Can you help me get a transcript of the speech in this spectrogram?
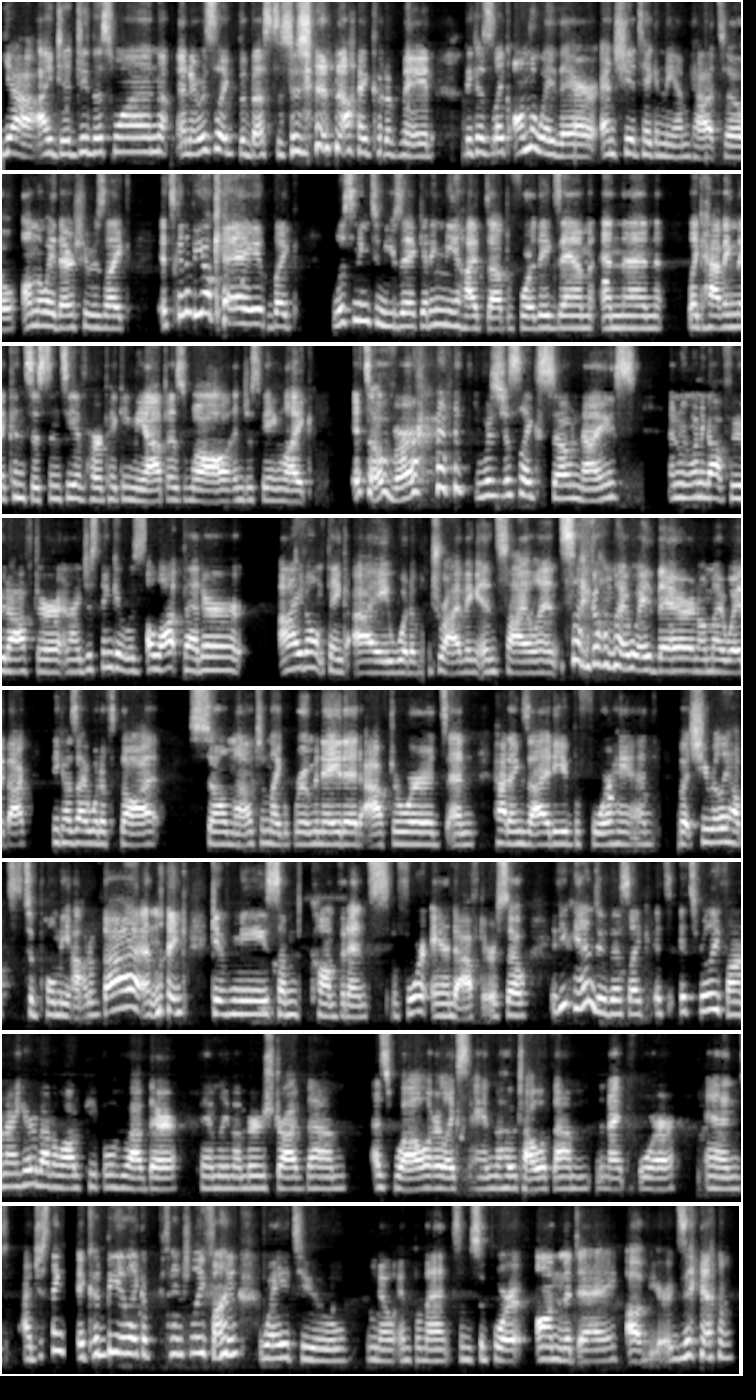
Yeah, I did do this one, and it was like the best decision I could have made because, like, on the way there, and she had taken the MCAT, so on the way there, she was like, "It's gonna be okay." Like listening to music, getting me hyped up before the exam, and then like having the consistency of her picking me up as well and just being like, it's over. it was just like so nice. And we went and got food after. And I just think it was a lot better. I don't think I would have driving in silence like on my way there and on my way back because I would have thought so much and like ruminated afterwards and had anxiety beforehand but she really helped to pull me out of that and like give me some confidence before and after. So if you can do this, like it's it's really fun. I hear about a lot of people who have their family members drive them as well or like stay in the hotel with them the night before. And I just think it could be like a potentially fun way to, you know, implement some support on the day of your exam.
